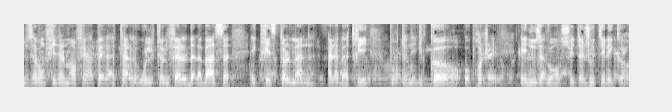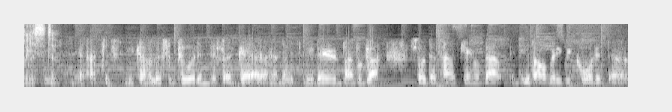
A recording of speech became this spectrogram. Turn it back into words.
Nous avons finalement fait appel à Tal Wilkenfeld à la basse et Chris Coleman à la batterie pour donner du corps au projet et nous avons ensuite ajouté les choristes. So that's how it came about. And he had already recorded uh,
